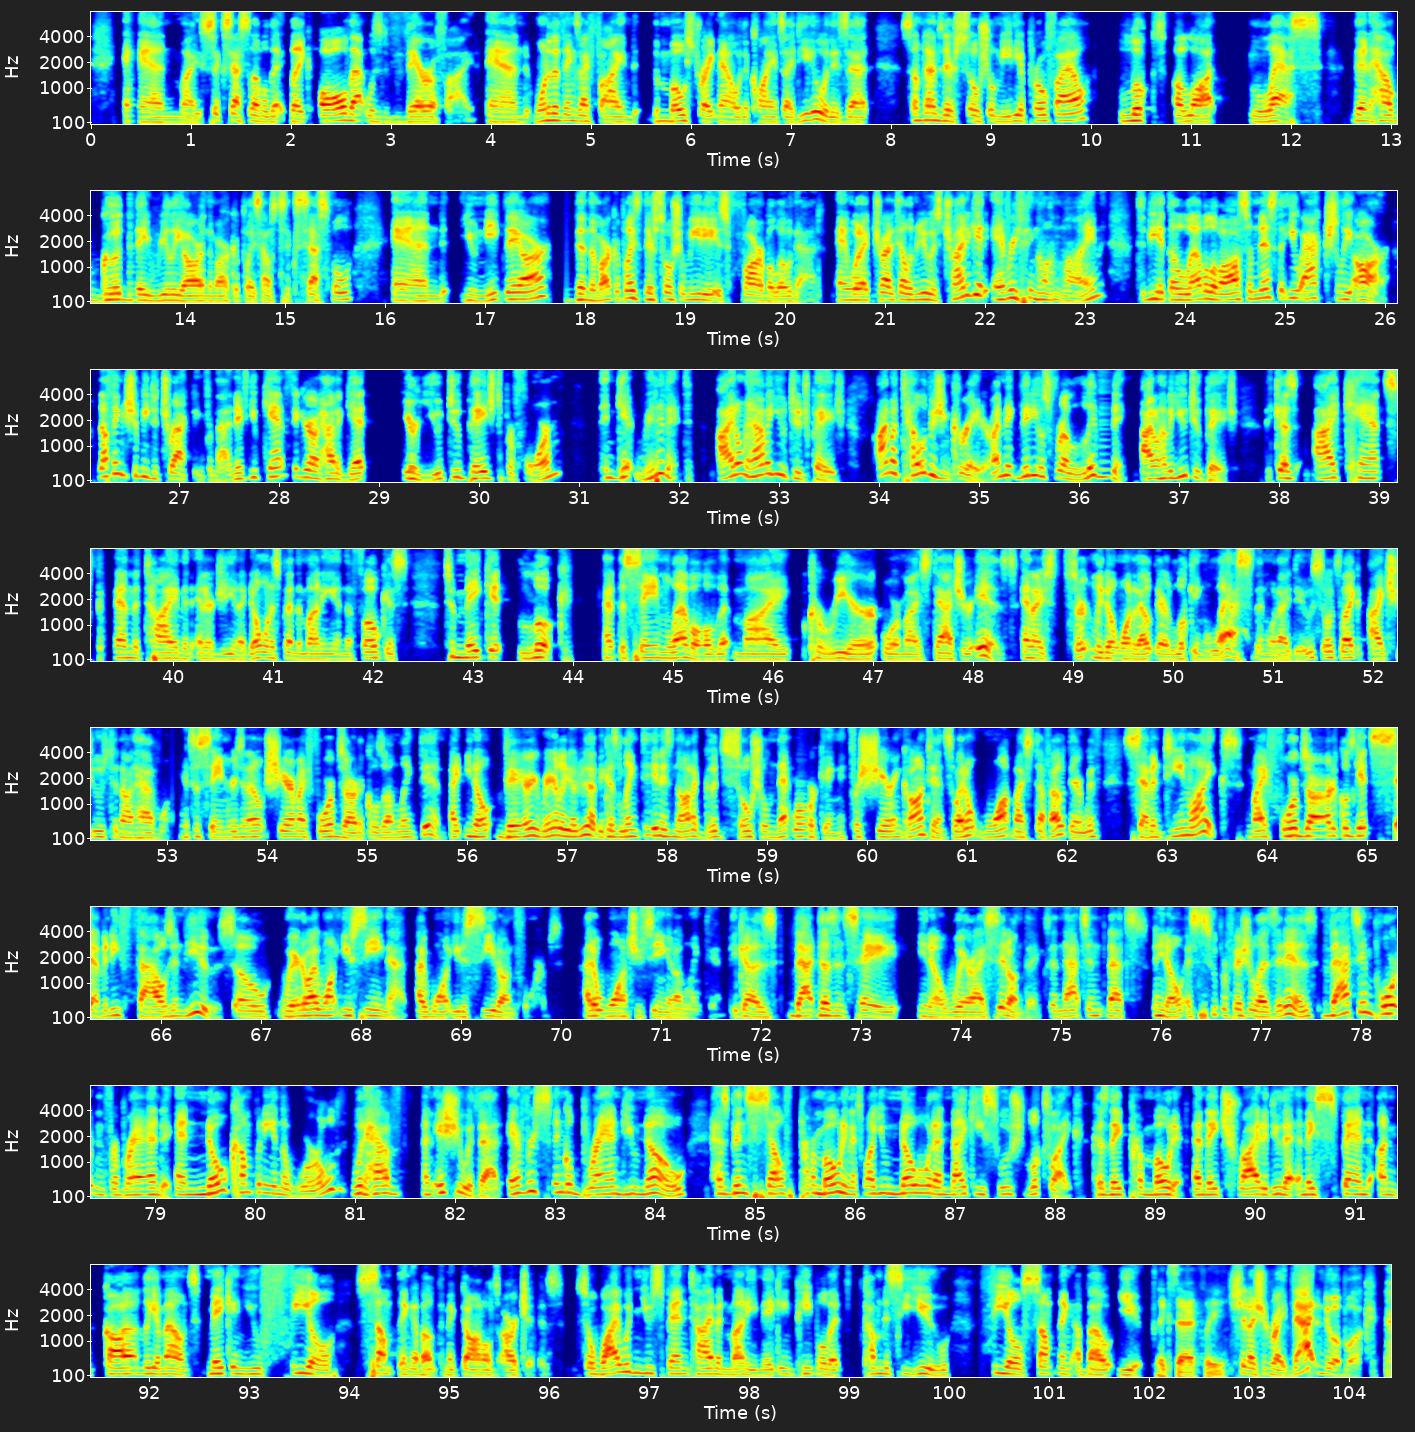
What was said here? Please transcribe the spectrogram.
and my success level that like all that was verified. And one of the things I find the most right now with the clients I deal with is that sometimes their social media profile looks a lot less than how good they really are in the marketplace, how successful and unique they are, then the marketplace, their social media is far below that. And what I try to tell them to do is try to get everything online to be at the level of awesomeness that you actually are. Nothing should be detracting from that. And if you can't figure out how to get your YouTube page to perform, then get rid of it. I don't have a YouTube page. I'm a television creator. I make videos for a living. I don't have a YouTube page because I can't spend the time and energy and I don't want to spend the money and the focus to make it look at the same level that my career or my stature is. And I certainly don't want it out there looking less than what I do. So it's like I choose to not have one. It's the same reason I don't share my Forbes articles on LinkedIn. I, you know, very rarely do I do that because LinkedIn is not a good social networking for sharing content. So I don't want my stuff out there with 17 likes. My Forbes articles get 70,000 views. So where do I want you seeing that? I want you to see it on Forbes. I don't want you seeing it on LinkedIn because that doesn't say you know where i sit on things. And that's in that's you know as superficial as it is that's important for branding. And no company in the world would have an issue with that. Every single brand you know has been self-promoting. That's why you know what a nike swoosh looks like because they promote it and they try to do that and they spend ungodly amounts making you feel something about the McDonald's arches. So why wouldn't you spend time and money making people that come to see you feel something about you? Exactly. Should I should write that into a book?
